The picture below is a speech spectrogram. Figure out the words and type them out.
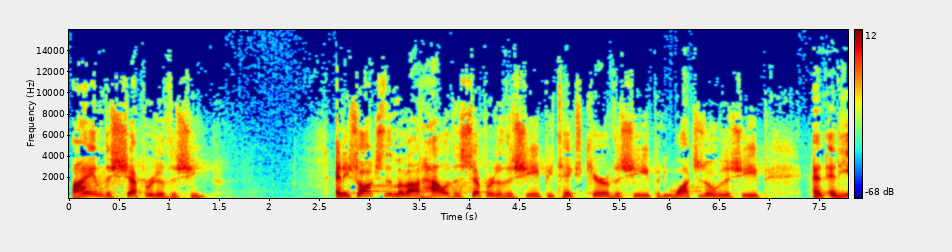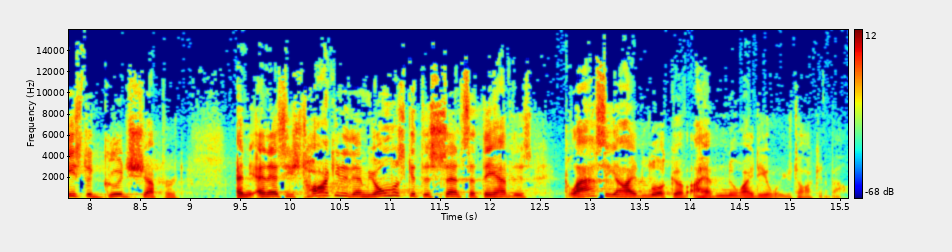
I am the shepherd of the sheep. And he talks to them about how the shepherd of the sheep, he takes care of the sheep and he watches over the sheep, and, and he's the good shepherd. And, and as he's talking to them, you almost get this sense that they have this glassy eyed look of, I have no idea what you're talking about.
